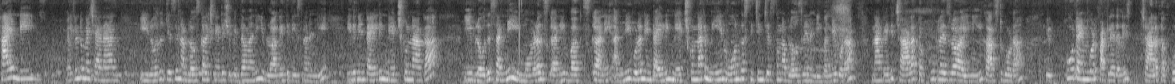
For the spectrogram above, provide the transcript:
హాయ్ అండి. Welcome to my channel. ఈ రోజు వచ్చేసి నా బ్లౌజ్ కలెక్షన్ అయితే చూపిద్దామని ఈ బ్లాగ్ అయితే తీసినానండి ఇది నేను టైలరింగ్ నేర్చుకున్నాక ఈ బ్లౌజెస్ అన్నీ ఈ మోడల్స్ కానీ వర్క్స్ కానీ అన్నీ కూడా నేను టైలరింగ్ నేర్చుకున్నాక నేను ఓన్గా స్టిచ్చింగ్ చేసుకున్న బ్లౌజ్లేనండి. ఇవన్నీ కూడా నాకైతే చాలా తక్కువ ప్రైస్లో అయినాయి కాస్ట్ కూడా. ఎక్కువ టైం కూడా పట్టలేదండి. చాలా తక్కువ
